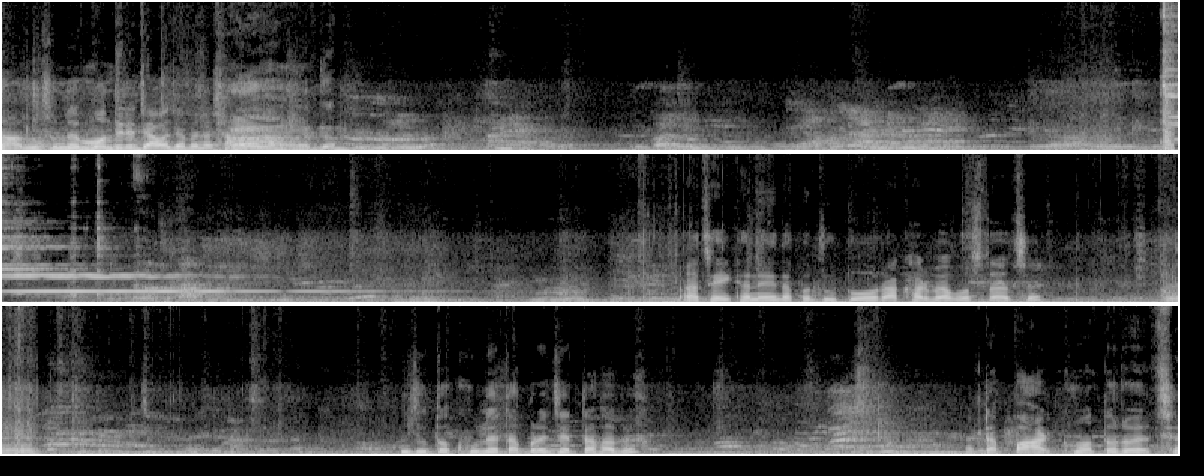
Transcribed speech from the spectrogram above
দারুণ সুন্দর। মন্দিরে যাওয়া যাবে না? হ্যাঁ একদম। আচ্ছা এখানে দেখো জুতো রাখার ব্যবস্থা আছে। জুতো খুলে তারপরে যেতে হবে। একটা পার্ক মতো রয়েছে।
